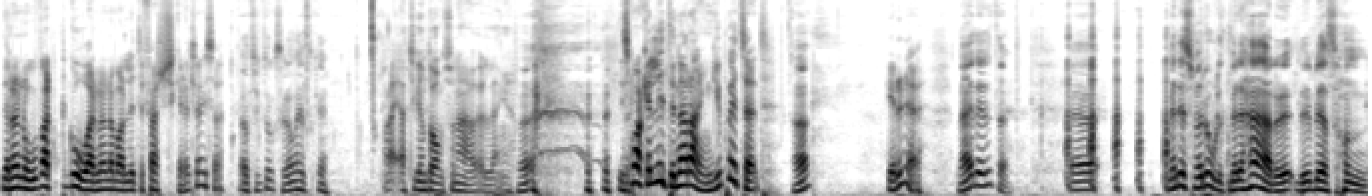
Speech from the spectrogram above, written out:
Den har nog varit godare när den var lite färskare tror jag gissa. Jag tyckte också den var helt okej. nej. Jag tycker inte om sån här öl längre. Det smakar lite narangi på ett sätt. Ja. Är det det? Nej det är det inte. Eh, men det som är roligt med det här, det, det blev sån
